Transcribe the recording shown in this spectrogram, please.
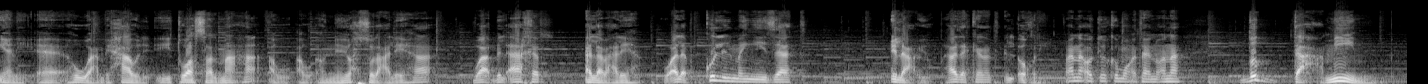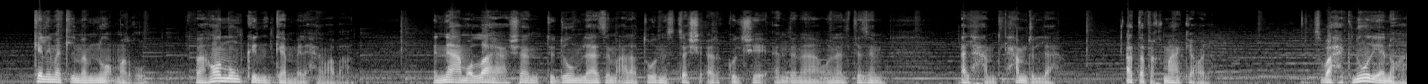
يعني آه هو عم بيحاول يتواصل معها أو أو إنه يحصل عليها وبالآخر قلب عليها وقلب كل الميزات إلى عيوب. هذا كانت الأغنية. فانا قلت لكم وقتها إنه أنا ضد تعميم كلمة الممنوع مرغوب. فهون ممكن نكمل إحنا مع بعض. النعم والله عشان تدوم لازم على طول نستشعر كل شيء عندنا ونلتزم. الحمد الحمد لله. أتفق معك يا علا صباحك نور يا نهى.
